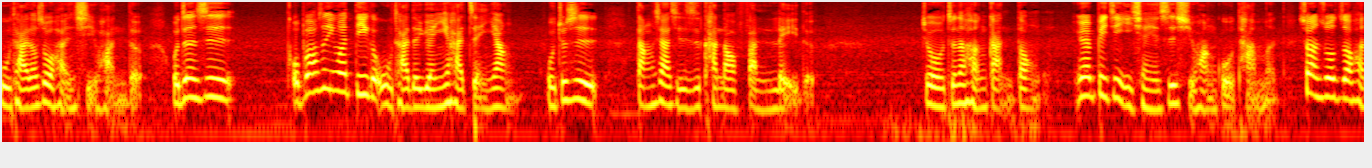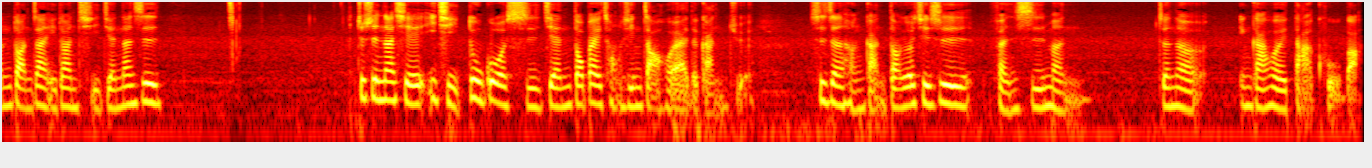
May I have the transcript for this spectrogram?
舞台都是我很喜欢的。我真的是，我不知道是因为第一个舞台的原因还怎样，我就是当下其实是看到翻泪的，就真的很感动。因为毕竟以前也是喜欢过他们，虽然说只有很短暂一段期间，但是 就是那些一起度过时间都被重新找回来的感觉，是真的很感动，尤其是。粉丝们真的应该会大哭吧？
